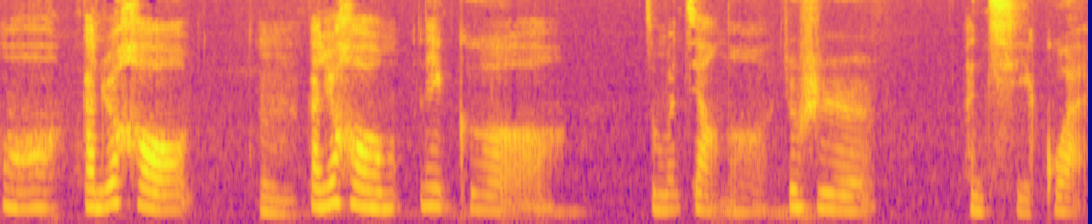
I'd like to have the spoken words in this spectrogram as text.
哦，感觉好，嗯，感觉好那个，怎么讲呢？就是很奇怪，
